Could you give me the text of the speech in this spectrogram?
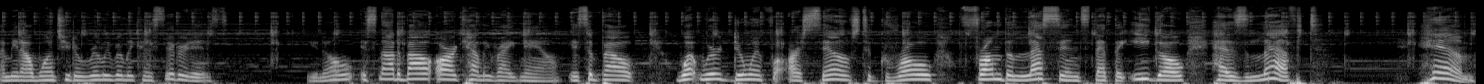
I mean, I want you to really, really consider this. You know, it's not about R. Kelly right now. It's about what we're doing for ourselves to grow from the lessons that the ego has left him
